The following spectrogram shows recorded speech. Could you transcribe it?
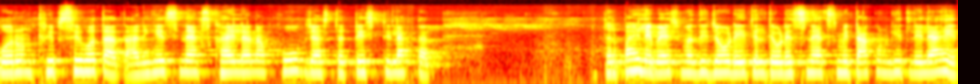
वरून क्रिप्सी होतात आणि हे स्नॅक्स खायला ना खूप जास्त टेस्टी लागतात. तर पहिल्या बॅचमध्ये जेवढे येतील तेवढे स्नॅक्स मी टाकून घेतलेले आहेत.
